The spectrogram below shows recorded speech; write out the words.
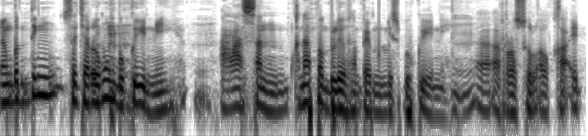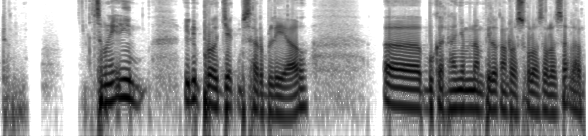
yang penting secara umum buku ini hmm. alasan kenapa beliau sampai menulis buku ini hmm. uh, Rasul Al Qaid. Sebenarnya ini ini proyek besar beliau uh, bukan hanya menampilkan Rasulullah SAW.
